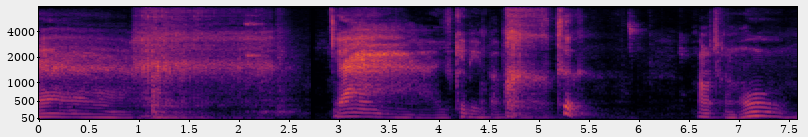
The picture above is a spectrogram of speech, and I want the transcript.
야, 야, 육회 비빔밥, 하, 특, 15,000원. 오.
